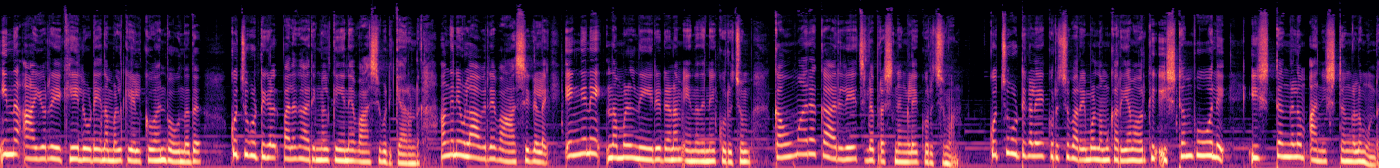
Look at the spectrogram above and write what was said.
ഇന്ന് ആയുർ രേഖയിലൂടെ നമ്മൾ കേൾക്കുവാൻ പോകുന്നത് കൊച്ചുകുട്ടികൾ പല കാര്യങ്ങൾക്ക് ഇങ്ങനെ വാശി പിടിക്കാറുണ്ട്. അങ്ങനെയുള്ള അവരുടെ വാശികളെ എങ്ങനെ നമ്മൾ നേരിടണം എന്നതിനെക്കുറിച്ചും കൗമാരക്കാരിലെ ചില പ്രശ്നങ്ങളെക്കുറിച്ചുമാണ്. കൊച്ചുകുട്ടികളെ കുറിച്ച് പറയുമ്പോൾ നമുക്കറിയാം അവർക്ക് ഇഷ്ടം പോലെ ഇഷ്ടങ്ങളും അനിഷ്ടങ്ങളും ഉണ്ട്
